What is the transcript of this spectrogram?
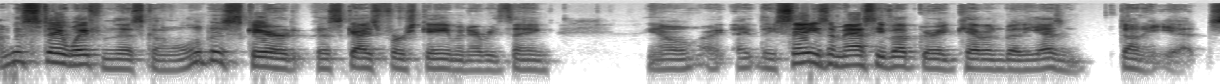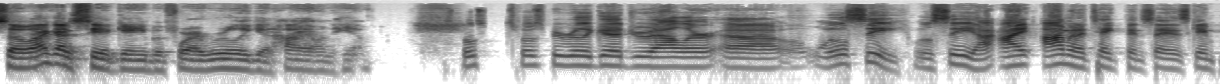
I'm going to stay away from this because I'm a little bit scared. This guy's first game and everything. You know, I, I, they say he's a massive upgrade, Kevin, but he hasn't done it yet. So I got to see a game before I really get high on him. Supposed supposed to be really good, Drew Allar. Uh, we'll see. We'll see. I, I I'm going to take Penn State this game.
